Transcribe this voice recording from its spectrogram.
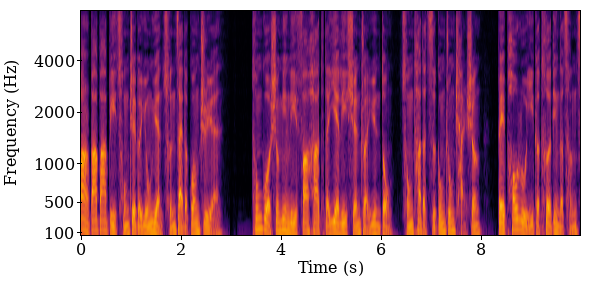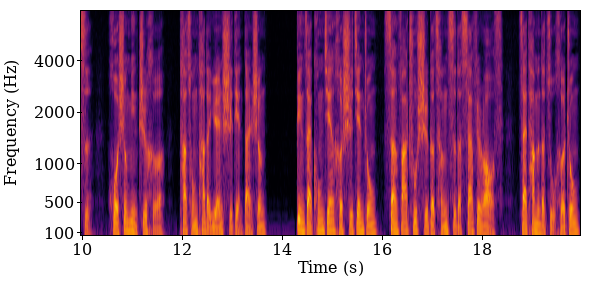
二八八 b 从这个永远存在的光之源，通过生命力 Fahad 的叶力旋转运动，从它的子宫中产生，被抛入一个特定的层次或生命之河。它从它的原始点诞生，并在空间和时间中散发出十个层次的 Sephiroth，在它们的组合中，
